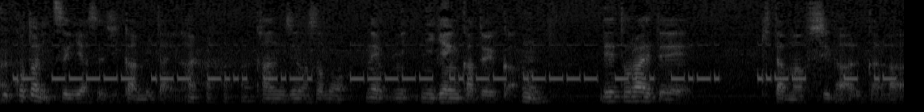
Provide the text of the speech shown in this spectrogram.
くことに費やす時間みたいはいな感じのそのねに二元化というかうん。で捉えてきたまあ節があるから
